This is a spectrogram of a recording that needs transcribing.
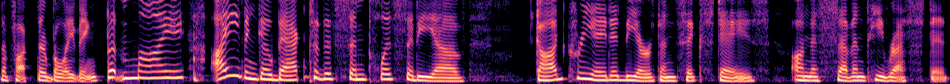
the fuck they're believing. But my, I even go back to the simplicity of God created the earth in six days. On the seventh, he rested.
